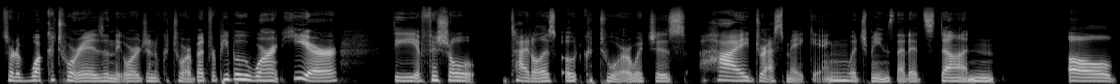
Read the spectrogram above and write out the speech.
sort of what couture is and the origin of couture. But for people who weren't here, the official title is haute couture, which is high dressmaking, which means that it's done all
